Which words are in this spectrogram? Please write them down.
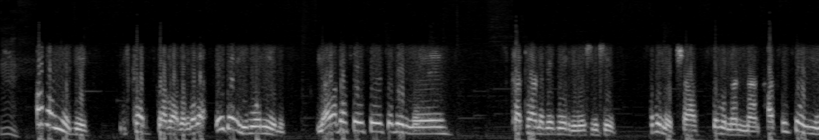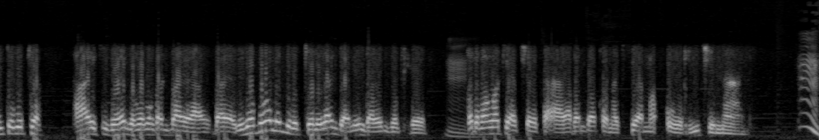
mm abanye ke isikhathi sikababa ngoba into engiyibonile laba abasebene sikhathana beku-relationship sekune-trust sekunani nani asiso yinto ukuthi hhayi sizoyenza ngoba bonke abantu bayayo bayayo uzobona ukuthi kugcwele kanjani endaweni zokudlela mm. Kodwa uma ngathi uya-check-a hayi abantu bakhona kusiya ama-original. Mm.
